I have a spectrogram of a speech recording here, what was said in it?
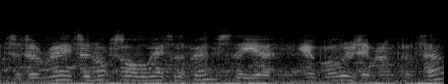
Went at a rate and knocks all the way to the fence. The uh, new bowler is Imran Patel.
